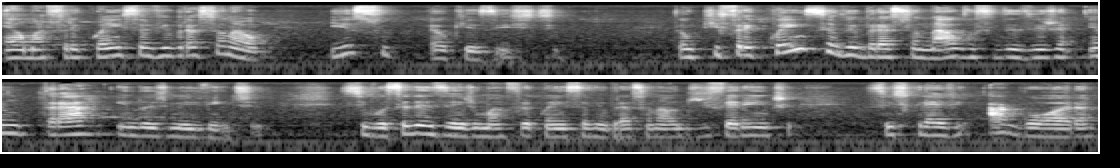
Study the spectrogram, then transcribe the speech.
é uma frequência vibracional. Isso é o que existe. Então, que frequência vibracional você deseja entrar em 2020? Se você deseja uma frequência vibracional diferente, se inscreve agora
